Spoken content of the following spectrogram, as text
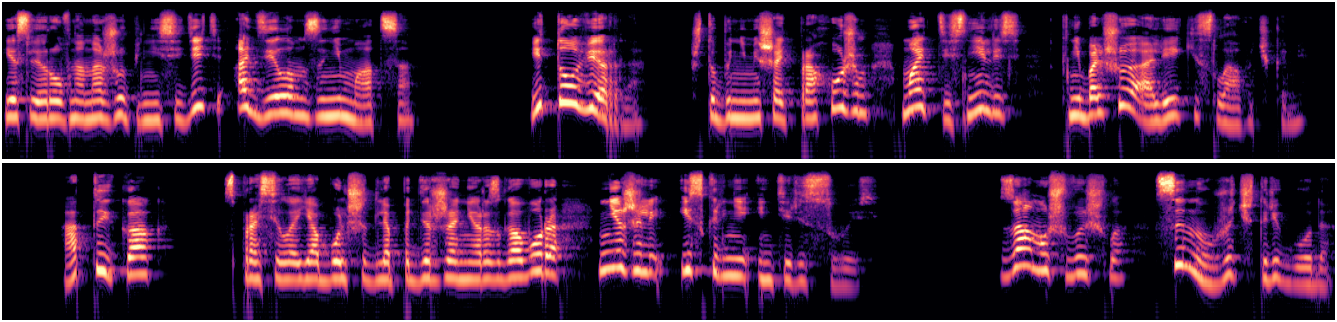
если ровно на жопе не сидеть, а делом заниматься». «И то верно». Чтобы не мешать прохожим, мы оттеснились к небольшой аллейке с лавочками. «А ты как?» – спросила я больше для поддержания разговора, нежели искренне интересуясь. Замуж вышла, сыну уже четыре года.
